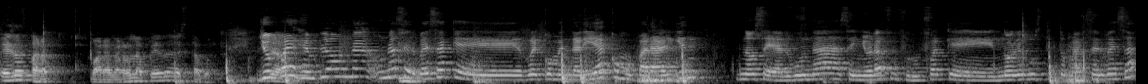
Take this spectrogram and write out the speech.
esas para para agarrar la peda está bueno. Yo, Ya. por ejemplo, una, una cerveza que recomendaría como para alguien, no sé, alguna señora fufurufa que no le guste tomar cerveza,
